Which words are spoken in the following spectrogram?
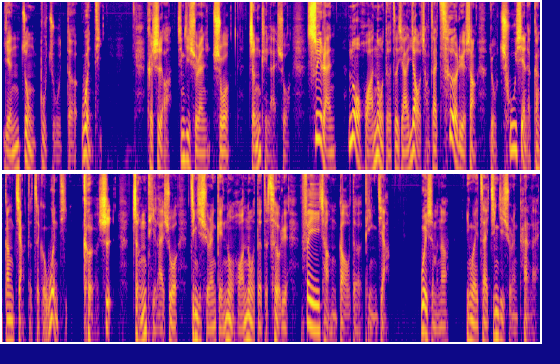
严重不足的问题。可是啊，经济学人说，整体来说，虽然诺华诺德这家药厂在策略上有出现了刚刚讲的这个问题，可是整体来说，经济学人给诺华诺德的策略非常高的评价。为什么呢？因为在经济学人看来，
